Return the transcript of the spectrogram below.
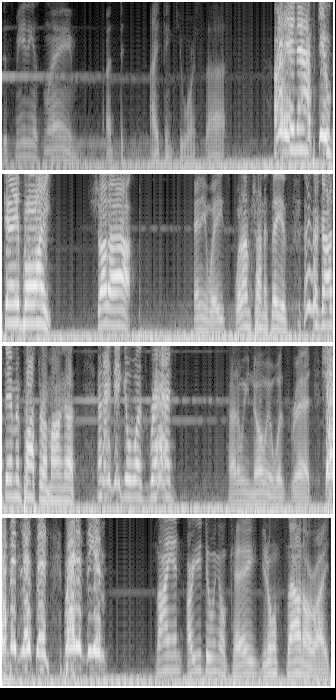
This meeting is lame. I, th- I think you are sus. I didn't ask you, gay boy! Shut up! Anyways, what I'm trying to say is, there's a goddamn imposter among us, and I think it was Red! How do we know it was Red? Shut up and listen! Red is the imp- Cyan, are you doing okay? You don't sound alright.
